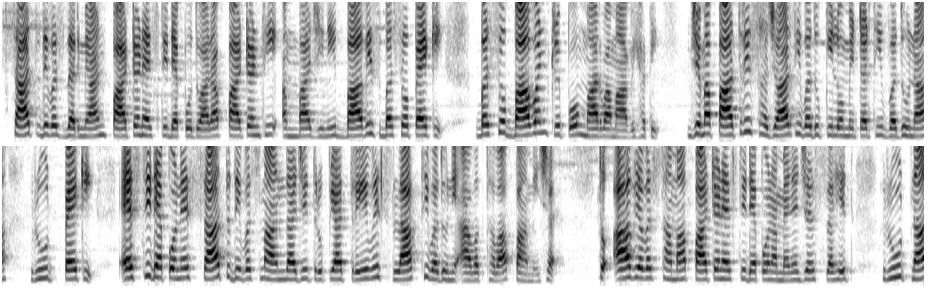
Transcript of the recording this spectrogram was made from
સાત દિવસ દરમિયાન પાટણ એસટી ડેપો દ્વારા પાટણથી અંબાજીની બાવીસ બસો પૈકી બસો બાવન ટ્રીપો મારવામાં આવી હતી. જેમાં પાંત્રીસ હજારથી વધુ કિલોમીટરથી વધુના રૂટ પૈકી એસટી ડેપોને સાત દિવસમાં અંદાજિત રૂપિયા ત્રેવીસ લાખથી વધુની આવક થવા પામી છે. તો આ વ્યવસ્થામાં પાટણ એસટી ડેપોના મેનેજર સહિત રૂટના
